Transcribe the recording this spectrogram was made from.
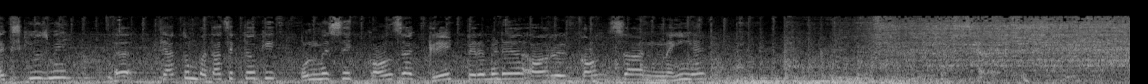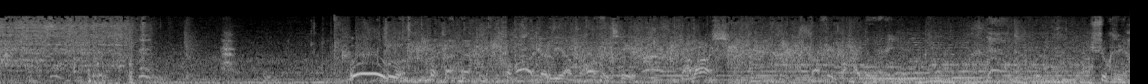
एक्सक्यूज मी क्या तुम बता सकते हो कि उनमें से कौन सा ग्रेट पिरामिड है और कौन सा नहीं है? कमाल कर दिया, बहुत अच्छे। शाबाश। काफ़ी रही है। शुक्रिया,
